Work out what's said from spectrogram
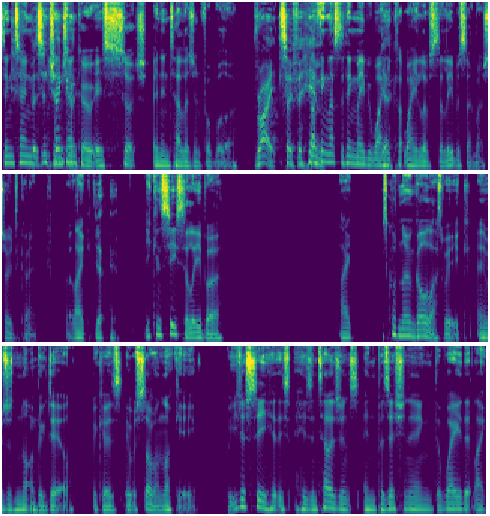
Zinchenko, But Zinchenko- Zinchenko is such an intelligent footballer. right? So for him, I think that's the thing, maybe why Yeah. he why he loves Saliba so much. Sorry to cut in, but like yeah, yeah. you can see Saliba, like he scored no goal last week, and it was just not a Mm. big deal because it was so unlucky. But you just see his his intelligence in positioning, the way that like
